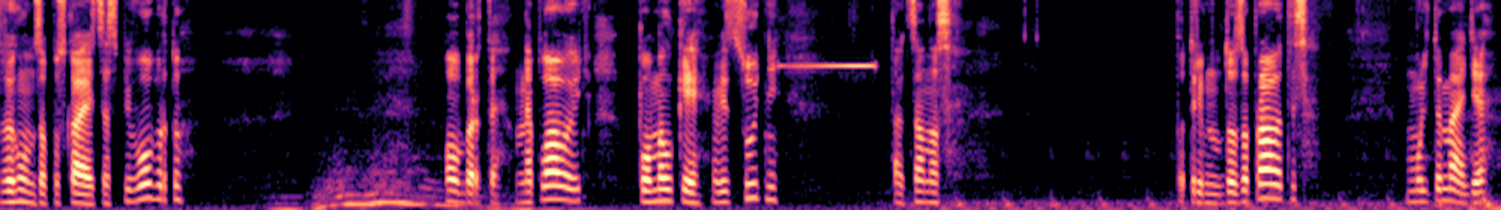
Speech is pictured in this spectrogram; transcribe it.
Двигун запускається з півоберту. Оберти не плавають, помилки відсутні. Так, це у нас потрібно дозаправитись. Мультимедіа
